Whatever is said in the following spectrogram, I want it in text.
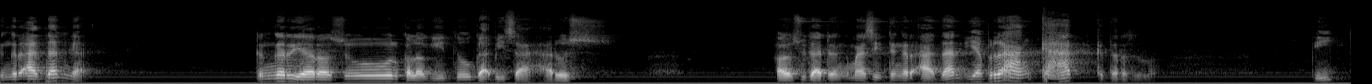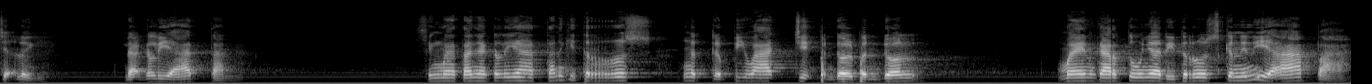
Dengar adzan enggak? Dengar ya Rasul, kalau gitu enggak bisa, harus. Kalau sudah deng masih dengar adzan, ya berangkat kata Rasulullah. Pijak lagi. Enggak kelihatan iki terus ngedepi wajib bendol-bendol. Main kartunya diteruskan ini ya apa?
